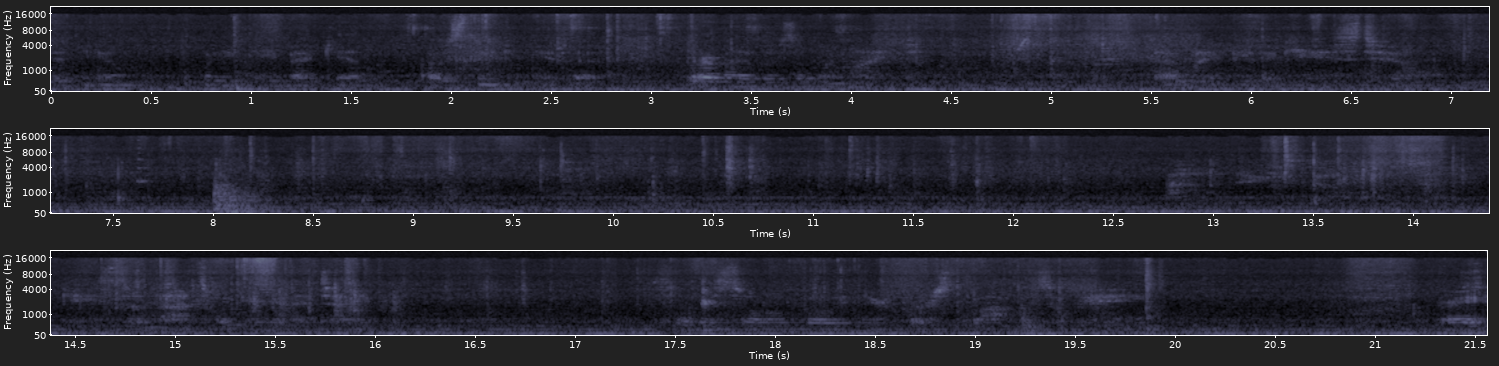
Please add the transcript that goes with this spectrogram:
Didn't you, when you came back in? I was thinking you did, or am I losing my mind? That might be the case too. Ah, there you go. Okay, so that's what you're gonna type. So this one will go in your first box, okay? Alright,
